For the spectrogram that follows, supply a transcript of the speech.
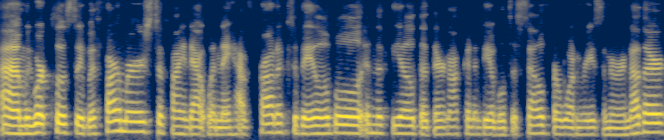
Um, we work closely with farmers to find out when they have product available in the field that they're not going to be able to sell for one reason or another.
